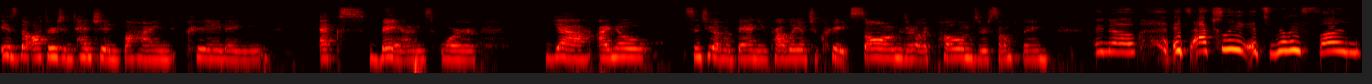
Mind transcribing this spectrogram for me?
is the author's intention behind creating x bands or yeah i know since you have a band you probably have to create songs or like poems or something i know it's actually it's really fun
